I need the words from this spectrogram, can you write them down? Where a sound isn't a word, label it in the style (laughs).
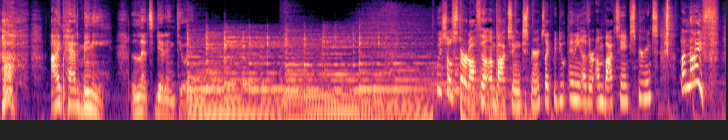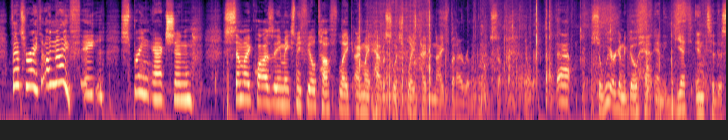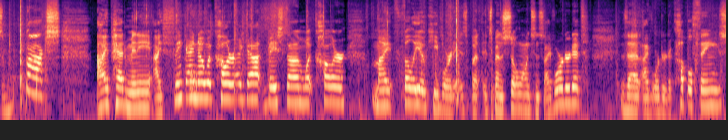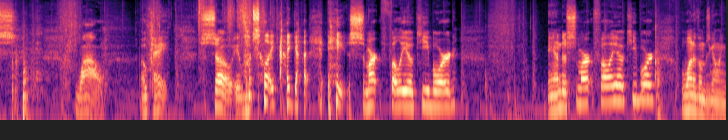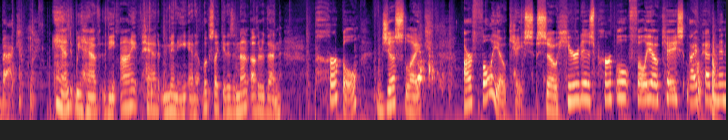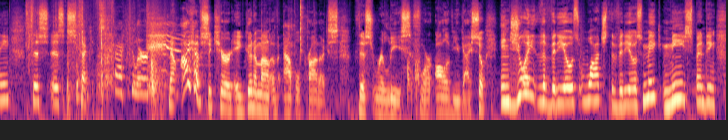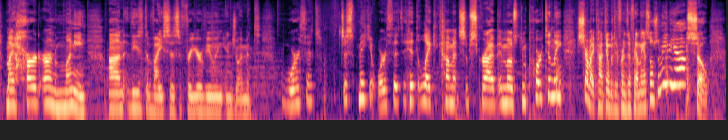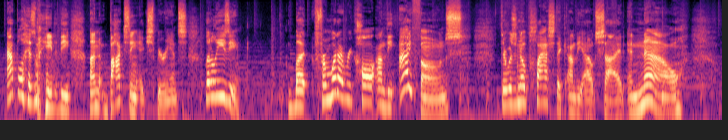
(sighs) iPad mini. Let's get into it. We shall start off the unboxing experience like we do any other unboxing experience. A knife! That's right, a knife! A spring action semi-quasi makes me feel tough like I might have a switchblade type of knife, but I really don't, so don't worry about that. So we are gonna go ahead and get into this box iPad mini. I think I know what color I got based on what color my Folio keyboard is, but it's been so long since I've ordered it that I've ordered a couple things. Wow. Okay. So it (laughs) looks like I got a smart Folio keyboard and a smart Folio keyboard. One of them's going back. And we have the iPad mini, and it looks like it is none other than purple, just like our folio case. So here it is, purple folio case, iPad mini. This is spectacular. Now I have secured a good amount of Apple products this release for all of you guys. So enjoy the videos, watch the videos, make me spending my hard-earned money on these devices for your viewing enjoyment worth it just make it worth it. Hit the like, comment, subscribe, and most importantly, share my content with your friends and family on social media. So, Apple has (laughs) made the unboxing experience a little easy. But from what I recall on the iPhones, there was no plastic on the outside, and now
